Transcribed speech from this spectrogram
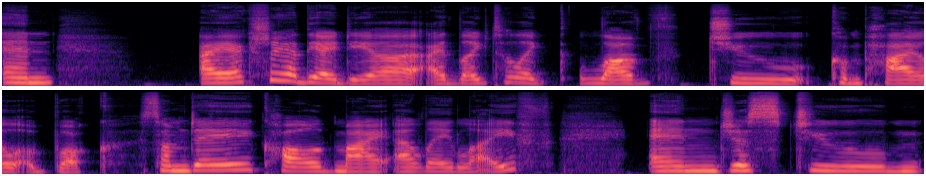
And I actually had the idea I'd like to like love to compile a book someday called My LA Life and just to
